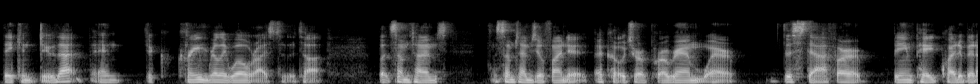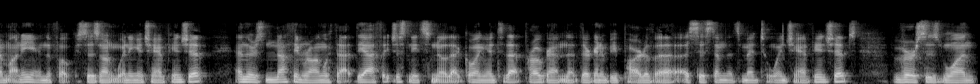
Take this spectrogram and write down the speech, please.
they can do that and the cream really will rise to the top. But sometimes, sometimes you'll find a, a coach or a program where the staff are being paid quite a bit of money and the focus is on winning a championship and there's nothing wrong with that. The athlete just needs to know that going into that program that they're going to be part of a, a system that's meant to win championships versus one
